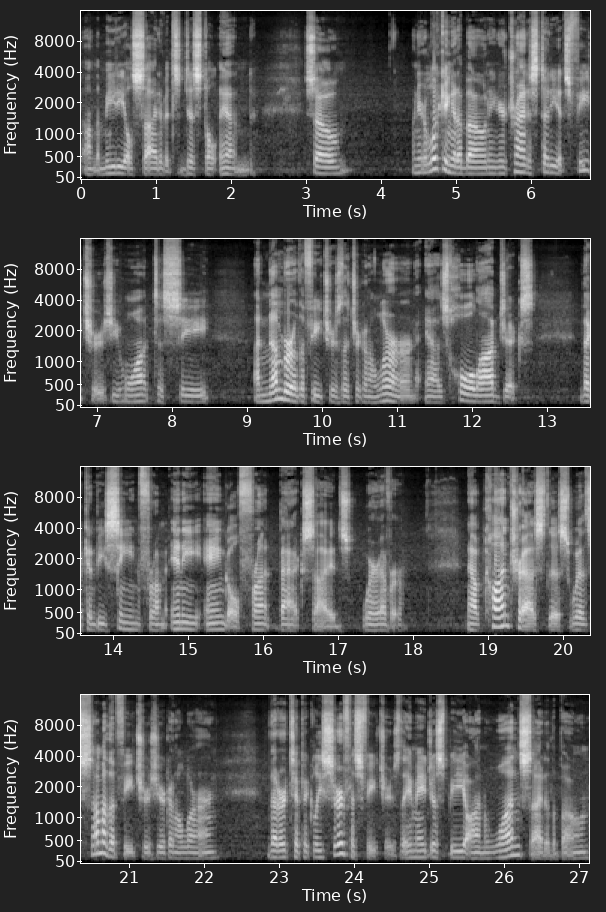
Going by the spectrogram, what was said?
on the medial side of its distal end. So when you're looking at a bone and you're trying to study its features, you want to see a number of the features that you're going to learn as whole objects that can be seen from any angle, front, back, sides, wherever. Now contrast this with some of the features you're going to learn that are typically surface features. They may just be on one side of the bone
